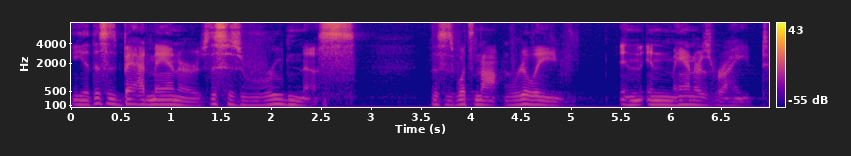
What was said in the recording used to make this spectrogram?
Yeah, this is bad manners. This is rudeness. This is what's not really in, in manners right.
